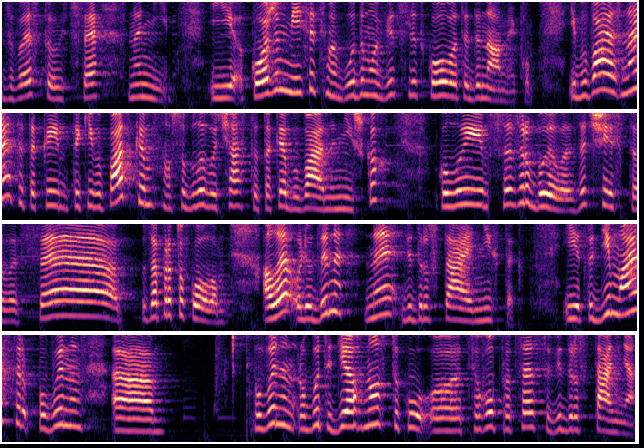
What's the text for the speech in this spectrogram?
звести ось все на ні. І кожен місяць ми будемо відслідковувати динаміку. І буває, знаєте, такі, такі випадки, особливо часто таке буває на ніжках. Коли все зробили, зачистили, все за протоколом, але у людини не відростає нігтик. І тоді майстер повинен. Е, Повинен робити діагностику е, цього процесу відростання.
